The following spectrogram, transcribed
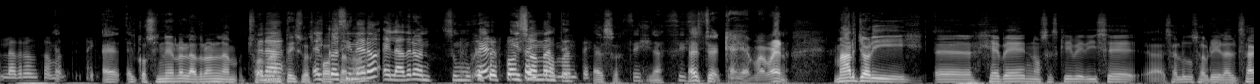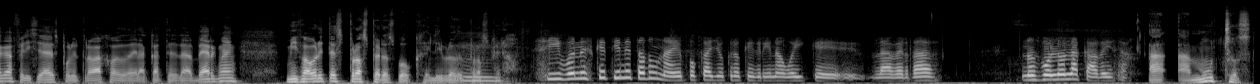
ladrón, su amante. El, cocinero, el ladrón, su amante y su esposa. El cocinero, el ladrón, su mujer y su amante. Eso. Sí, sí, este, que, bueno, Marjorie eh, GB nos escribe y dice, ah, saludos a Abril Alzaga, felicidades por el trabajo de la cátedra Bergman. Mi favorita es Prosperous Book, el libro de mm. Próspero. Sí, bueno, es que tiene toda una época, yo creo que Greenaway, que la verdad nos voló la cabeza. A, a, muchos.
